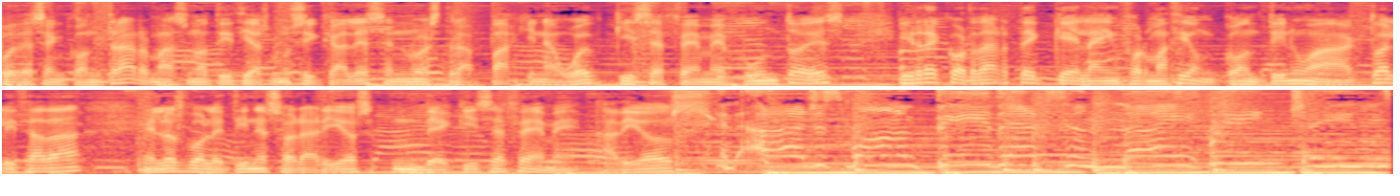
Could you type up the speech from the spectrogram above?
Puedes encontrar más noticias musicales en nuestra página web kissfm.es y recordarte que la información continúa actualizada en los boletines horarios de XFM. Adiós. dreams.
